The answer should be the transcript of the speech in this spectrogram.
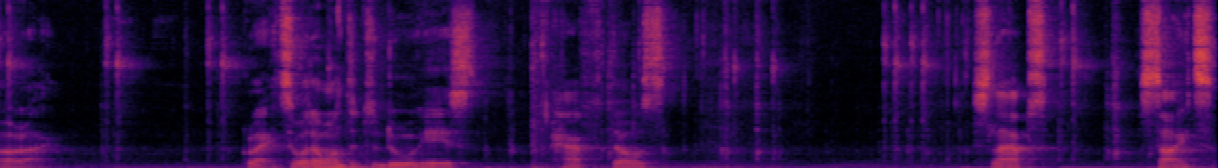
All right. Great. So what I wanted to do is have those slabs sides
